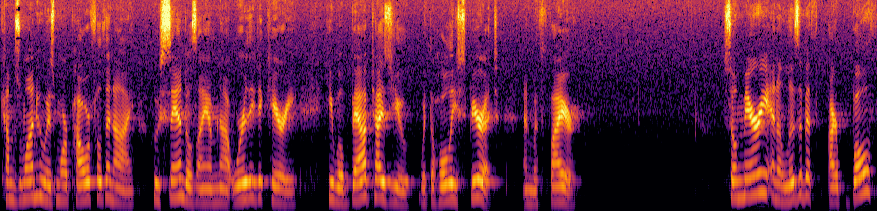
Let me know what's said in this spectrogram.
comes one who is more powerful than I, whose sandals I am not worthy to carry. He will baptize you with the Holy Spirit and with fire. So Mary and Elizabeth are both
